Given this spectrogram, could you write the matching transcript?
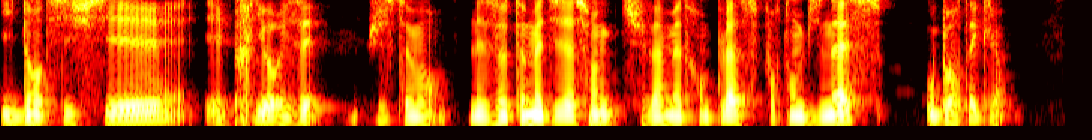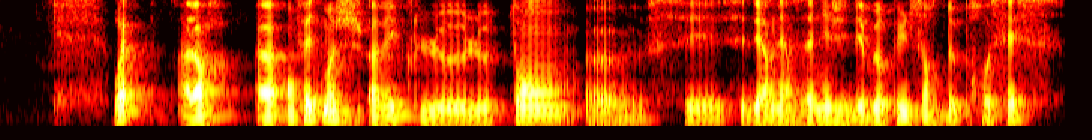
identifier et prioriser justement les automatisations que tu vas mettre en place pour ton business ou pour tes clients? Ouais, alors euh, en fait, moi, avec le, le temps, euh, ces, ces, dernières années, j'ai développé une sorte de process.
